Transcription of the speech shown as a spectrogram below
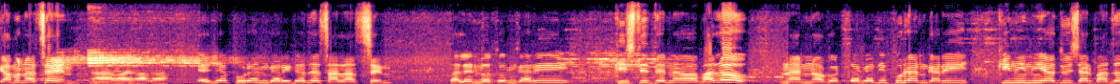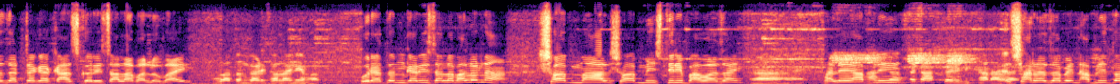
কেমন আছেন? হ্যাঁ ভাই এই যে পুরান গাড়িটা যে চালাচ্ছেন তাহলে নতুন গাড়ি কিস্তিতে নেওয়া ভালো না নগদ টাকা দিয়ে পুরান গাড়ি কিনে নিয়ে দুই চার পাঁচ হাজার টাকা কাজ করে চালা ভালো ভাই? পুরাতন গাড়ি চালাই নিয়ে ভালো। পুরাতন গাড়ি চালা ভালো না? সব মাল সব মিস্ত্রি পাওয়া যায়। হ্যাঁ হ্যাঁ। তাহলে আপনি। সারা যাবেন আপনি তো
